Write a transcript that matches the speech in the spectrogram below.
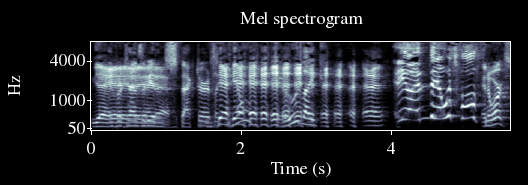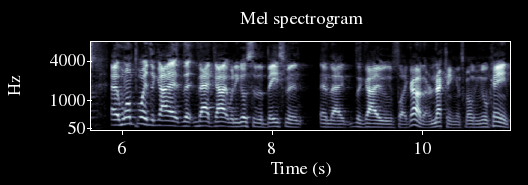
Yeah, and yeah, pretends yeah, to be yeah, an yeah. inspector. It's like, Yeah, no, yeah. dude, like, you know, and they always fall. And it works. At one point, the guy, that, that guy, when he goes to the basement, and that the guy who's like, oh, they're necking and smoking cocaine,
